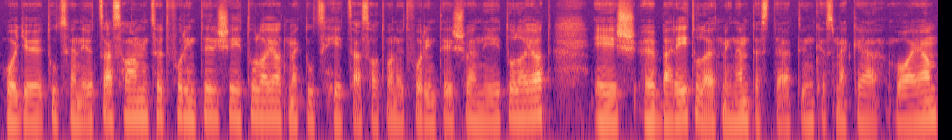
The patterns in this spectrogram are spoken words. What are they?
hogy tudsz venni 535 forintért is étolajat, meg tudsz 765 forintért is venni étolajat, és bár étolajat még nem teszteltünk, ezt meg kell valljam,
